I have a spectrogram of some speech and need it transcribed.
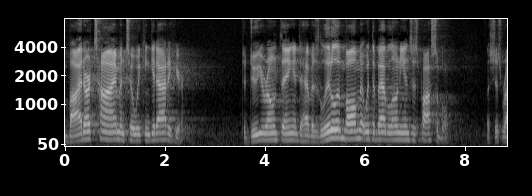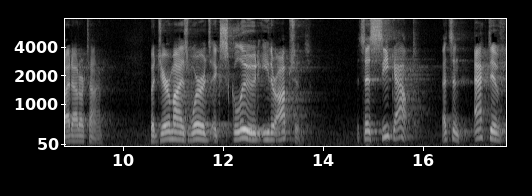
bide our time until we can get out of here. To do your own thing and to have as little involvement with the Babylonians as possible. Let's just ride out our time. But Jeremiah's words exclude either options. It says, seek out. That's an active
